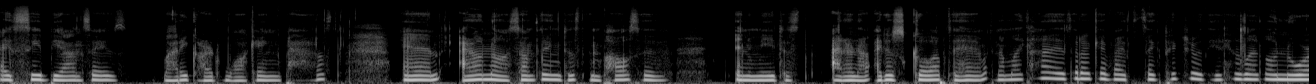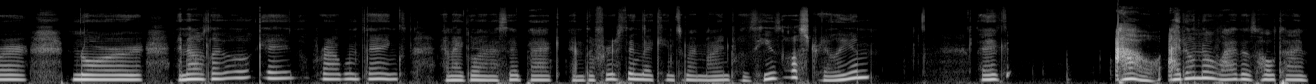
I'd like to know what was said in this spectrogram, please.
I see Beyonce's bodyguard walking past. And I don't know, something just impulsive in me just, I don't know, I just go up to him and I'm like, hi, is it okay if I take a picture with you? He was like, oh, nor, nor. And I was like, oh, okay, no problem, thanks. And I go and I sit back. And the first thing that came to my mind was, he's Australian? Like, ow i don't know why this whole time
